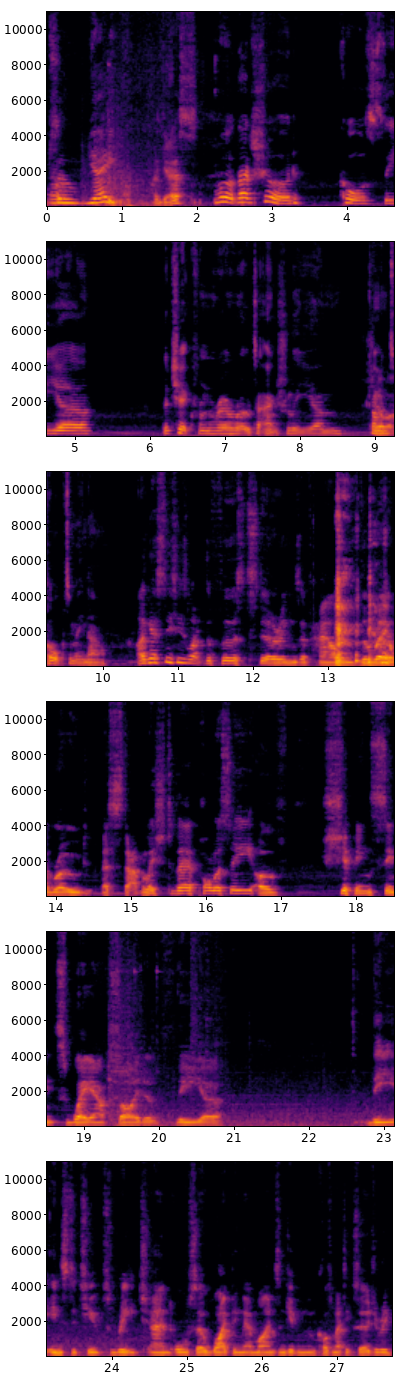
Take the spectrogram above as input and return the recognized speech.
So, yay, I guess. Well, that should cause the uh, the chick from the railroad to actually um, come Show and up. talk to me now. I guess this is like the first stirrings of how the railroad established their policy of shipping synths way outside of the uh, the institute's reach, and also wiping their minds and giving them cosmetic surgery.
